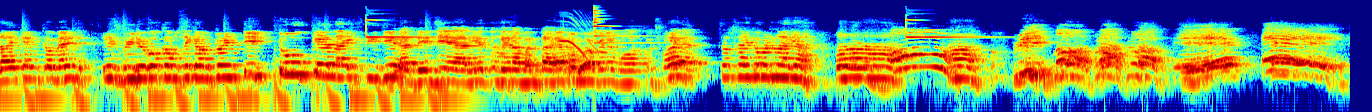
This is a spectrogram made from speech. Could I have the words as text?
like and comment इस वीडियो को कम से कम 22 के लाइक दीजिए। दीजिए यार ये तो देना बनता है। मैंने बहुत कुछ किया है। सब्सक्राइब का बटन आ गया। Read more blog blog A A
